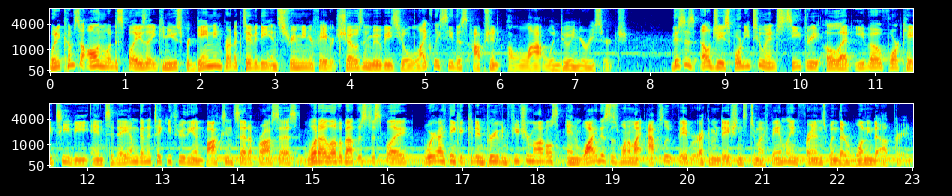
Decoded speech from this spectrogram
When it comes to all-in-one displays that you can use for gaming, productivity, and streaming your favorite shows and movies, you'll likely see this option a lot when doing your research. This is LG's 42-inch C3 OLED EVO 4K TV, and today I'm going to take you through the unboxing setup process, what I love about this display, where I think it could improve in future models, and why this is one of my absolute favorite recommendations to my family and friends when they're wanting to upgrade.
